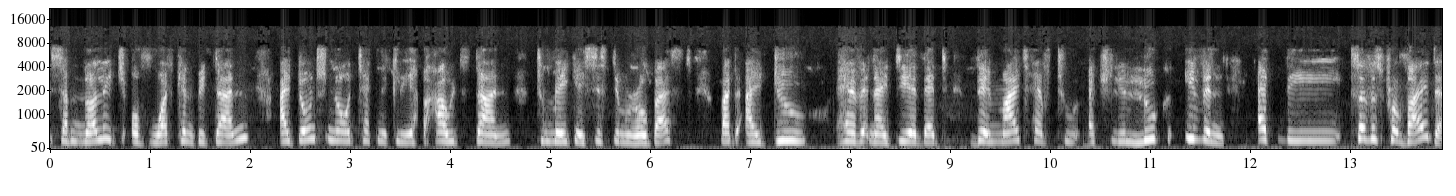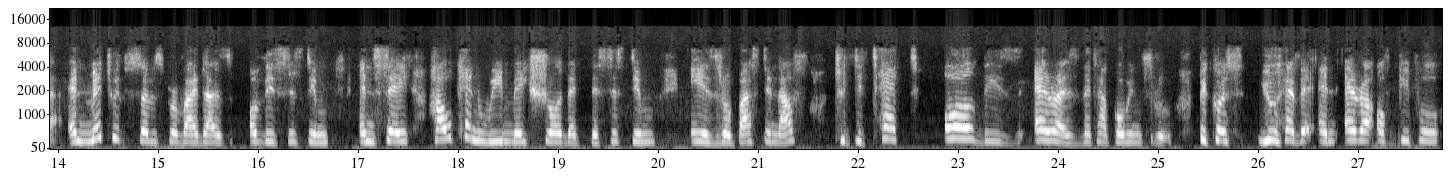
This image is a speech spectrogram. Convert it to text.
some knowledge of what can be done. I don't know technically how it's done to make a system robust, but I do have an idea that they might have to actually look even at the service provider and met with service providers of this system and say, how can we make sure that the system is robust enough to detect all these errors that are going through? Because you have an error of people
